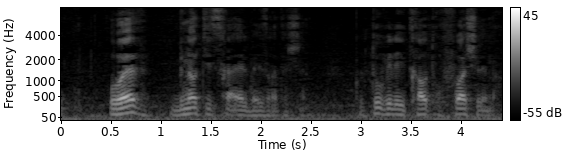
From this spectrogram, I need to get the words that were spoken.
Oev, Bnot Israël, Be'ezrat Hashem. Kultouv il autrefois chez les mains.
